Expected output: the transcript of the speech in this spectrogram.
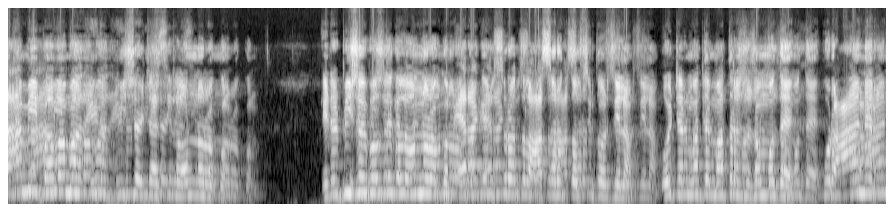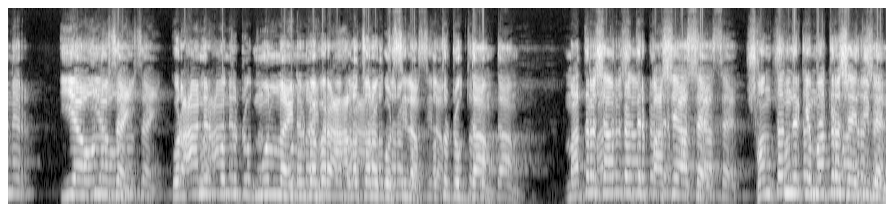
দামি বাবা মা বিষয়টা ছিল অন্যরকম। এটার বিষয় বলতে গেলে অন্যরকম। এর আগে সূরাতুল আসর তাফসীর করেছিলাম ওইটার মধ্যে মাদ্রাসা সম্বন্ধে কোরআনের ইয়া অনুযায়ী কোরআনের কতটুক মূল্য এটার ব্যাপারে আলোচনা করছিলাম কতটুক দাম? মাদ্রাসা আপনাদের পাশে আছে। সন্তানদেরকে মাদ্রাসায় দিবেন।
